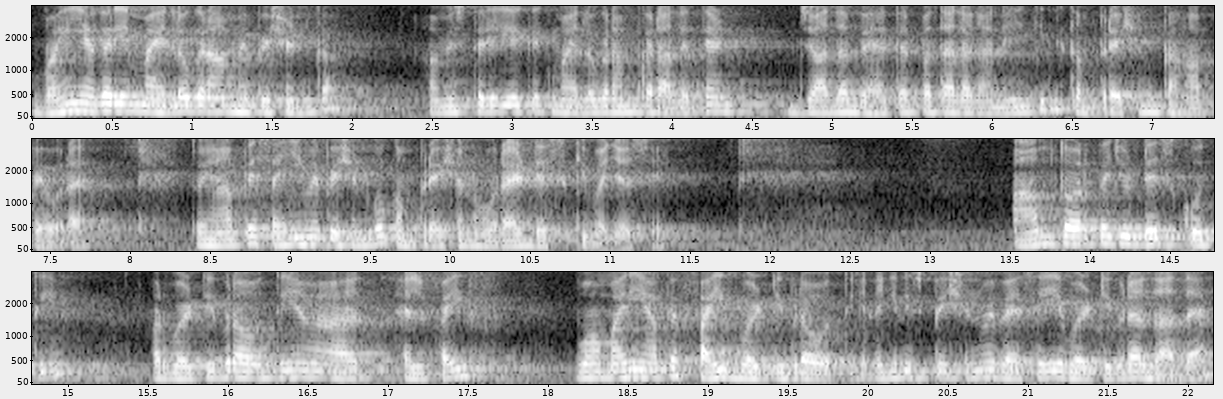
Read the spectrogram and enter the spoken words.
वहीं अगर ये माइलोग्राम है पेशेंट का, हम इस तरीके के एक माइलोग्राम करा लेते हैं, ज़्यादा बेहतर पता लगाने की कि कंप्रेशन कहाँ पे हो रहा है। तो यहाँ पे सही में पेशेंट को कंप्रेशन हो रहा है डिस्क की वजह से। आम तौर पे जो डिस्क होती है और वर्टिब्रा होती हैं एल फाइव वो हमारी यहाँ पे फाइव वर्टिब्रा होती है, लेकिन इस पेशेंट में वैसे ये वर्टिब्रा ज़्यादा है,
